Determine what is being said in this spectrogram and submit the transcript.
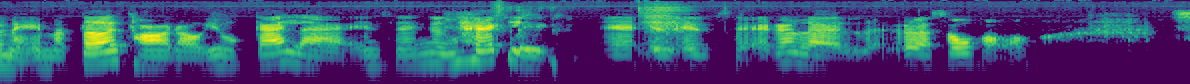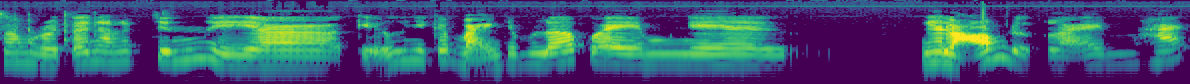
mẹ mà tới thò đầu vô một cái là em sẽ ngưng hát liền. Em em sẽ rất là rất là xấu hổ. Xong rồi tới năm lớp 9 thì à, kiểu như các bạn trong lớp của em nghe nghe lõm được là em hát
